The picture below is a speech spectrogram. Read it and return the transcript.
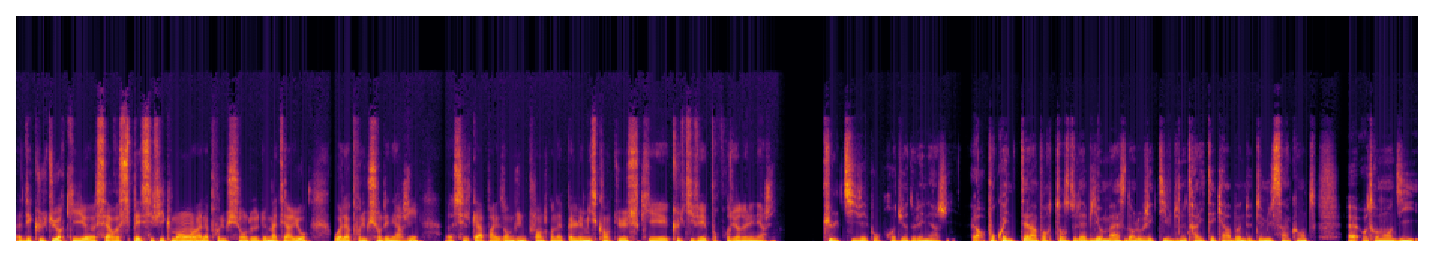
des cultures qui servent spécifiquement à la production de, de matériaux ou à la production d'énergie. C'est le cas par exemple d'une plante qu'on appelle le miscanthus, qui est cultivée pour produire de l'énergie. Cultivée pour produire de l'énergie. Alors pourquoi une telle importance de la biomasse dans l'objectif de neutralité carbone de 2050 euh, Autrement dit,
